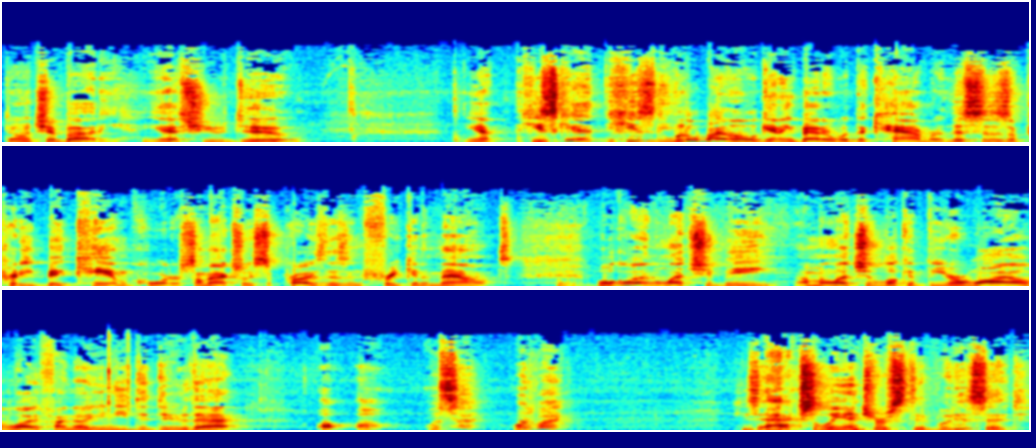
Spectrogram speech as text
Don't you, buddy? Yes, you do. Yeah, he's get he's little by little getting better with the camera. This is a pretty big camcorder, so I'm actually surprised this isn't freaking him out. We'll go ahead and let you be. I'm gonna let you look at the, your wildlife. I know you need to do that. Oh, oh, what's that? What, what? He's actually interested. What is it?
